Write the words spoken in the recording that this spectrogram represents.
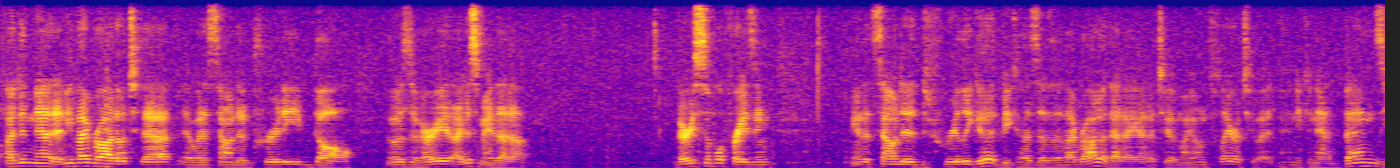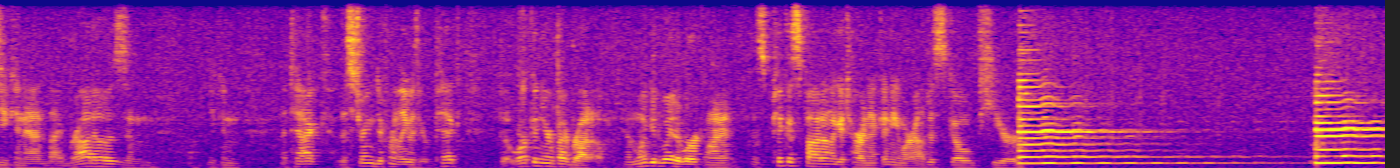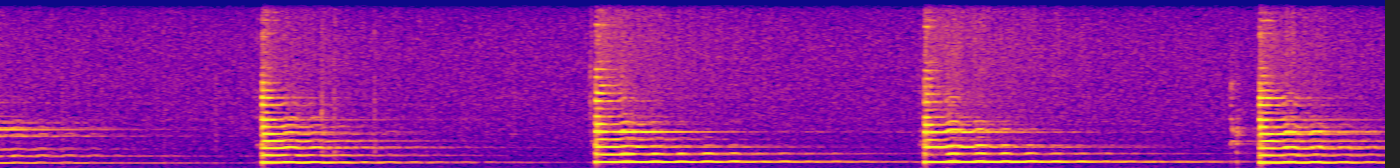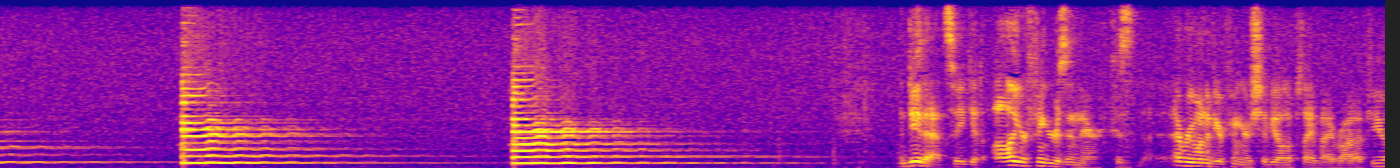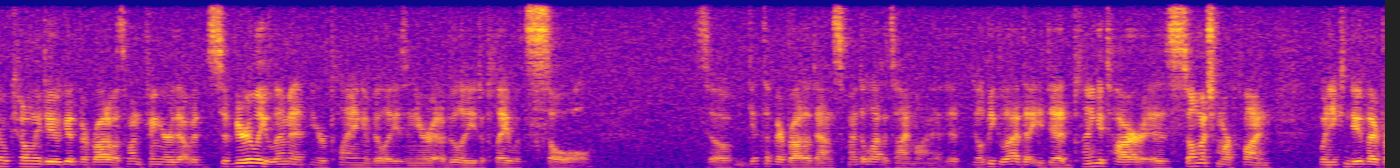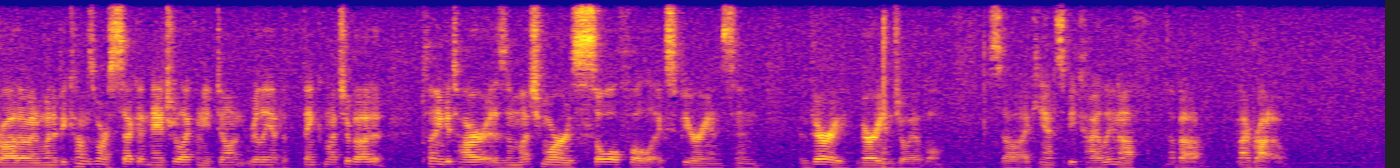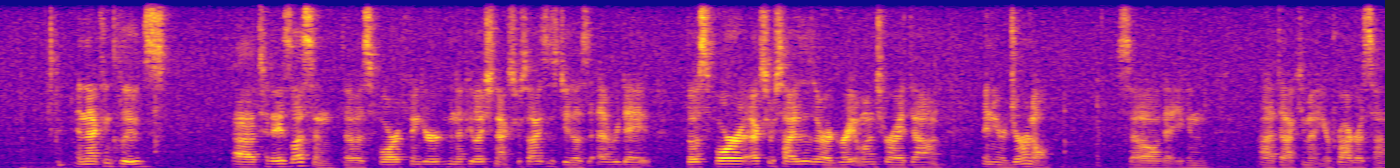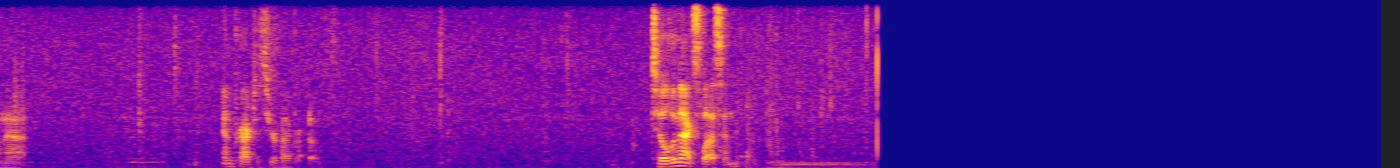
If I didn't add any vibrato to that, it would have sounded pretty dull. It was a very, I just made that up. Very simple phrasing, and it sounded really good because of the vibrato that I added to it, my own flair to it. And you can add bends, you can add vibratos, and you can attack the string differently with your pick, but work on your vibrato. And one good way to work on it is pick a spot on the guitar neck anywhere. I'll just go here. And do that so you get all your fingers in there because every one of your fingers should be able to play vibrato. If you could only do a good vibrato with one finger, that would severely limit your playing abilities and your ability to play with soul. So get the vibrato down, spend a lot of time on it. it. You'll be glad that you did. Playing guitar is so much more fun when you can do vibrato and when it becomes more second nature, like when you don't really have to think much about it. Playing guitar is a much more soulful experience and very, very enjoyable. So I can't speak highly enough about vibrato. And that concludes uh, today's lesson. Those four finger manipulation exercises, do those every day. Those four exercises are a great one to write down in your journal so that you can uh, document your progress on that and practice your vibrato. Till the next lesson.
